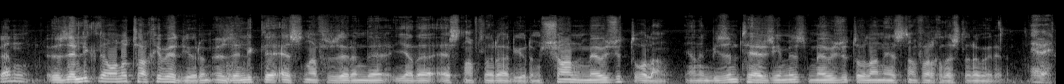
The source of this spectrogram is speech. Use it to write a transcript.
Ben özellikle onu takip ediyorum. Özellikle esnaf üzerinde ya da esnafları arıyorum. Şu an mevcut olan yani bizim tercihimiz mevcut olan esnaf arkadaşlara verelim. Evet.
